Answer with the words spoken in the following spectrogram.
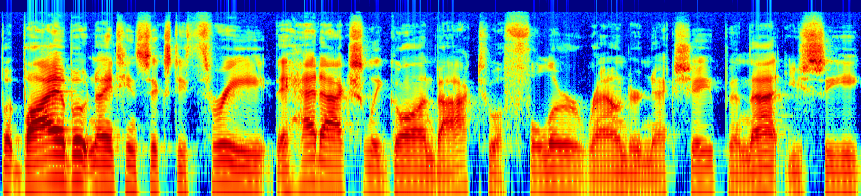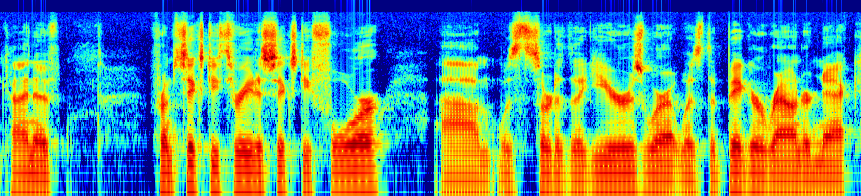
But by about 1963, they had actually gone back to a fuller, rounder neck shape, and that you see kind of from 63 to 64 um, was sort of the years where it was the bigger, rounder neck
